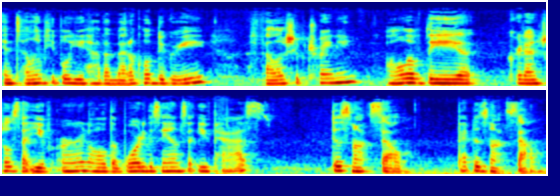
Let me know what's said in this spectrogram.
and telling people you have a medical degree, fellowship training, all of the credentials that you've earned, all the board exams that you've passed, does not sell. That does not sell.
